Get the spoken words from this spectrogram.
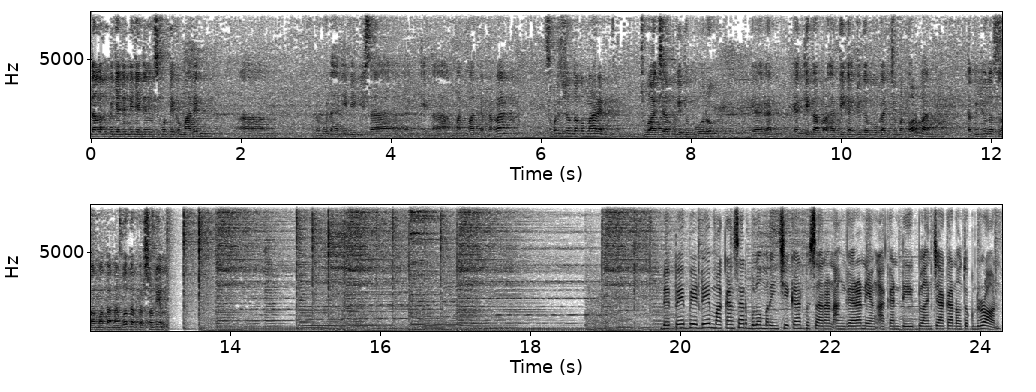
dalam kejadian-kejadian seperti kemarin um, mudah-mudahan ini bisa kita manfaatkan karena seperti contoh kemarin cuaca begitu buruk ya kan yang kita perhatikan juga bukan cuma korban tapi juga keselamatan anggota personil BPBD Makassar belum merincikan besaran anggaran yang akan dibelanjakan untuk drone.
